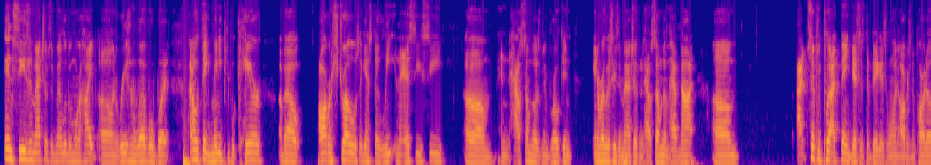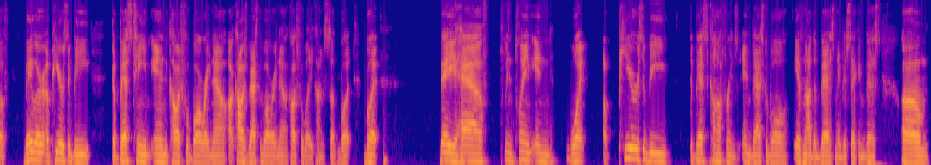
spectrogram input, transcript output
in season matchups have been a little bit more hype uh, on a regional level, but I don't think many people care about Auburn struggles against the elite in the SEC um, and how some of those have been broken in a regular season matchup and how some of them have not. Um, I simply put, I think this is the biggest one Auburn's been a part of. Baylor appears to be the best team in college football right now, uh, college basketball right now. College football, they kind of suck, but but they have been playing in what appears to be the best conference in basketball, if not the best, maybe the second best. Um,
